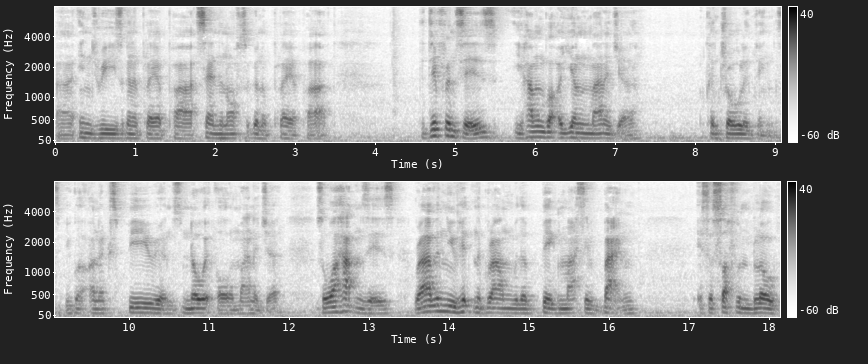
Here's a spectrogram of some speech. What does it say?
Uh, injuries are going to play a part. Sending offs are going to play a part. The difference is you haven't got a young manager controlling things. You've got an experienced, know-it-all manager. So what happens is, rather than you hitting the ground with a big, massive bang, it's a softened blow.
